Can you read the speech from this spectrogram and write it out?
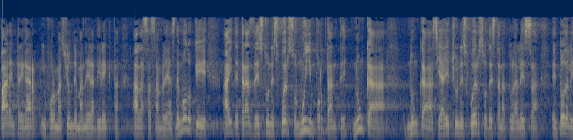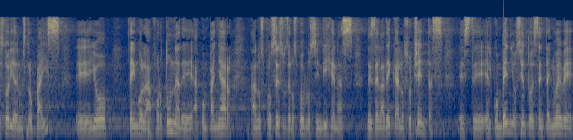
para entregar información de manera directa a las asambleas. De modo que hay detrás de esto un esfuerzo muy importante. Nunca, nunca se ha hecho un esfuerzo de esta naturaleza en toda la historia de nuestro país. Eh, yo tengo la fortuna de acompañar a los procesos de los pueblos indígenas desde la década de los ochentas. Este, el convenio 169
